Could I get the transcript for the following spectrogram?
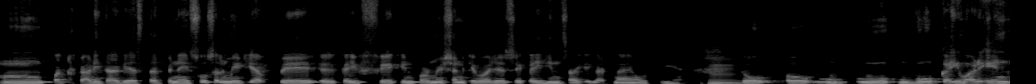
पत्रकारिता के स्तर पे नहीं सोशल मीडिया पे कई फेक इंफॉर्मेशन के वजह से कई हिंसा की घटनाएँ होती हैं। हम्म। तो वो कई बार इन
